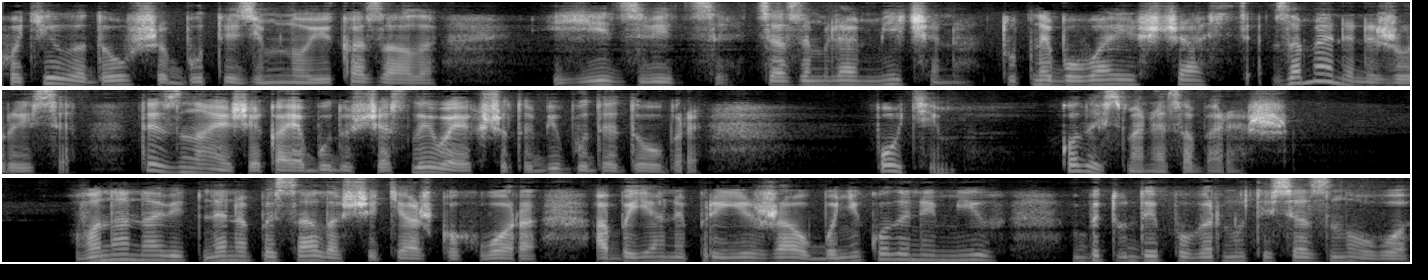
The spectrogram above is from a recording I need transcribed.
Хотіла довше бути зі мною і казала їдь звідси, ця земля мічена, тут не буває щастя. За мене не журися. Ти знаєш, яка я буду щаслива, якщо тобі буде добре. Потім колись мене забереш. Вона навіть не написала, що тяжко хвора, аби я не приїжджав, бо ніколи не міг би туди повернутися знову.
